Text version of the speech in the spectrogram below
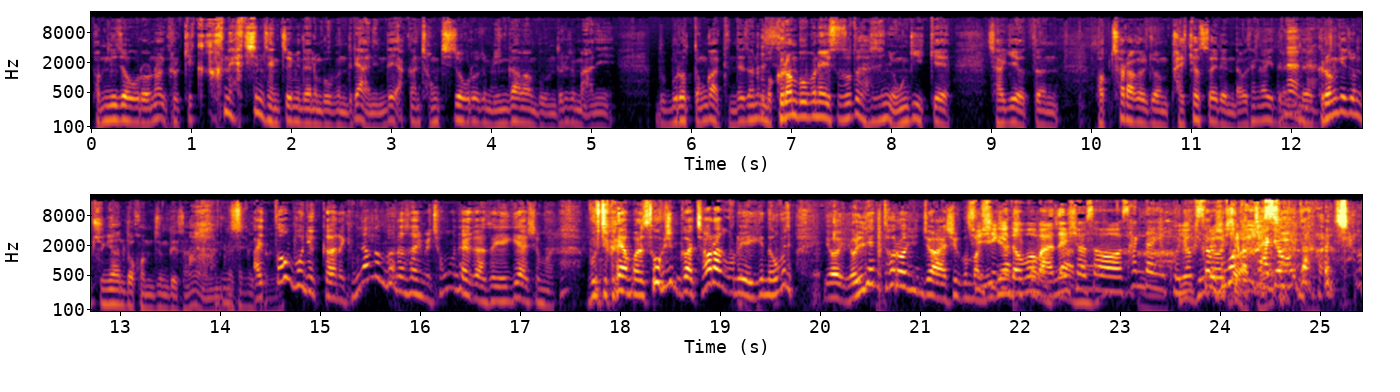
법리적으로는 그렇게 큰 핵심 쟁점이 되는 부분들이 아닌데 약간 정치적으로 좀 민감한 부분들을 좀 많이 물었던 것 같은데 저는 뭐 그런 부분에 있어서도 자신 용기 있게 자기의 어떤 법 철학을 좀 밝혔어야 된다고 생각이 드는데 네네. 그런 게 좀 중요한 더 검증 대상이 아닌가 생각이 또 보니까는 김남근 변호사님이 청문회 가서 얘기하시면 무지가야말 소신과 철학으로 얘기 너무 열린 토론인 줄 아시고 막 주식이 너무 많으셔서 상당히 곤욕스러우시고 자격을 다 갖추고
